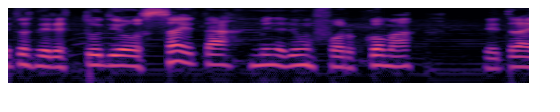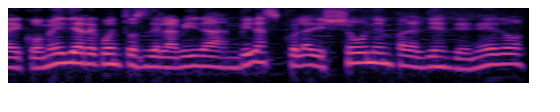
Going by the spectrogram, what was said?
Esto es del estudio Saeta, viene de un Forcoma, le trae comedia, recuentos de la vida, vida escolar y shounen para el 10 de enero.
